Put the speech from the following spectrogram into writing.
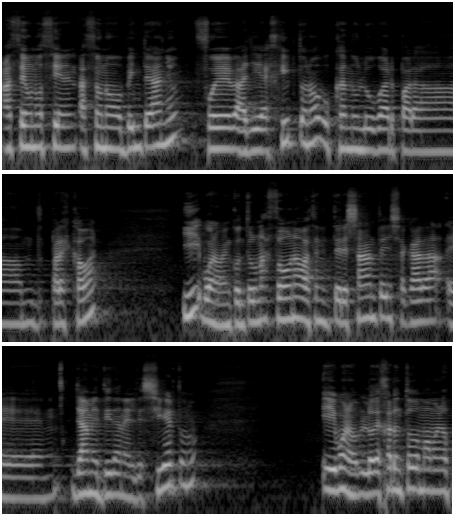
Hace, unos 100 hace unos 20 años fue allí a Egipto, ¿no? Buscando un lugar para, para excavar. Y bueno, encontró una zona bastante interesante, sacada, eh, ya metida en el desierto, ¿no? Y bueno, lo dejaron todo más o menos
